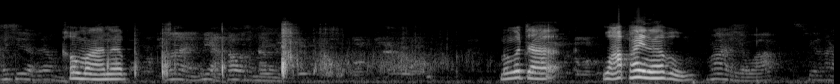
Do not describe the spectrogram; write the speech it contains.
ไม่เชื่อไม่ต้องเข้ามานะครับ ไม่ไม่อยากเข้าทำไมมันก็จะวาร์ปให้นะครับผม ไม่อย่าวับเชื่อให้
